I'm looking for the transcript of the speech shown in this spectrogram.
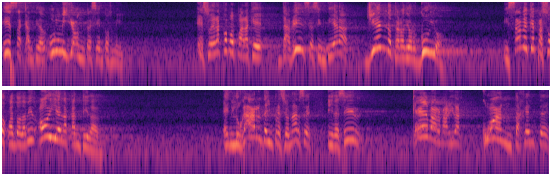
esa cantidad, un millón trescientos mil, eso era como para que David se sintiera lleno, pero de orgullo ¿Y sabe qué pasó cuando David oye la cantidad? En lugar de impresionarse y decir, qué barbaridad, cuánta gente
